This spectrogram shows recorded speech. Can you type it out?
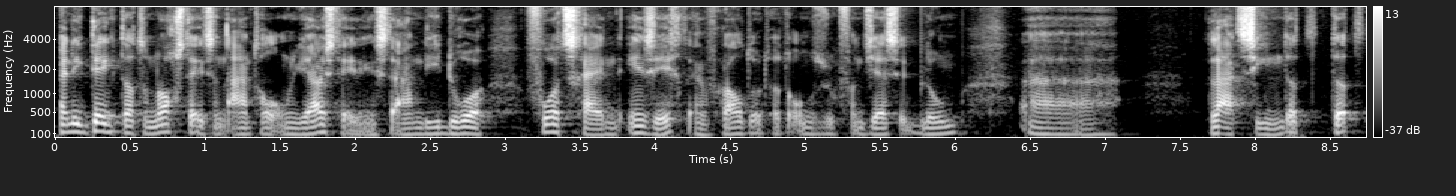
En ik denk dat er nog steeds een aantal onjuistheden in staan die door voortschrijdend inzicht en vooral door dat onderzoek van Jesse Bloem eh, laat zien dat, dat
